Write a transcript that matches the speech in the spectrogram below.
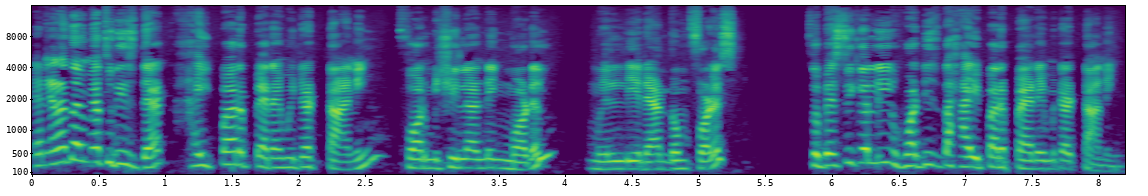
And another method is that hyperparameter tuning for machine learning model, mainly random forest. So basically, what is the hyperparameter tuning?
